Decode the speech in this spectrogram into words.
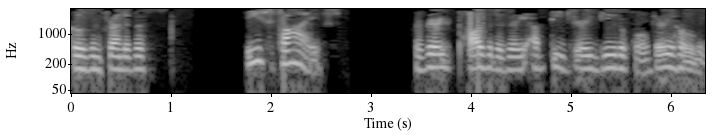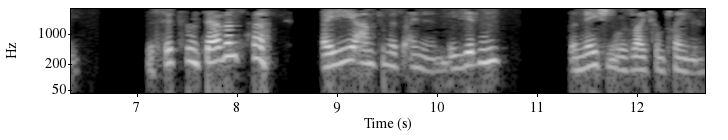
goes in front of us. These five are very positive, very upbeat, very beautiful, very holy. The sixth and seventh, Ayi Amtumis Einin, the Yidden, the nation was like complainers.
